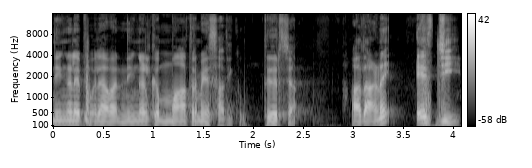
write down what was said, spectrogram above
നിങ്ങളെപ്പോലെ ആവാൻ നിങ്ങൾക്ക് മാത്രമേ സാധിക്കൂ. തീർച്ച അതാണ് എസ് ജി.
